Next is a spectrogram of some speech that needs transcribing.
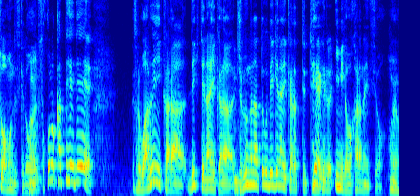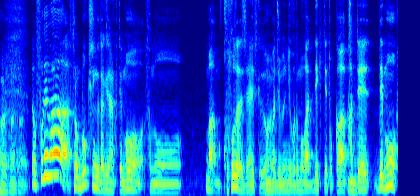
とは思うんですけど、はい。そこの過程でその悪いからできてないから、自分が納得できないからって手を挙げる意味がわからないんですよ。はいはいはいはい。それはそのボクシングだけじゃなくてもそのまあ子育てじゃないですけど、はい。まあ、自分に子供ができてとか家庭でも、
